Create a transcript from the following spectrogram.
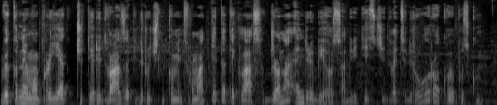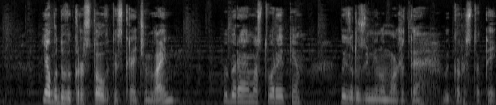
Виконуємо проєкт 4.2 за підручником інформатики 5 клас Джона Ендрю Біоса 2022 року випуску. Я буду використовувати Scratch Online. Вибираємо створити. Ви зрозуміло можете використати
